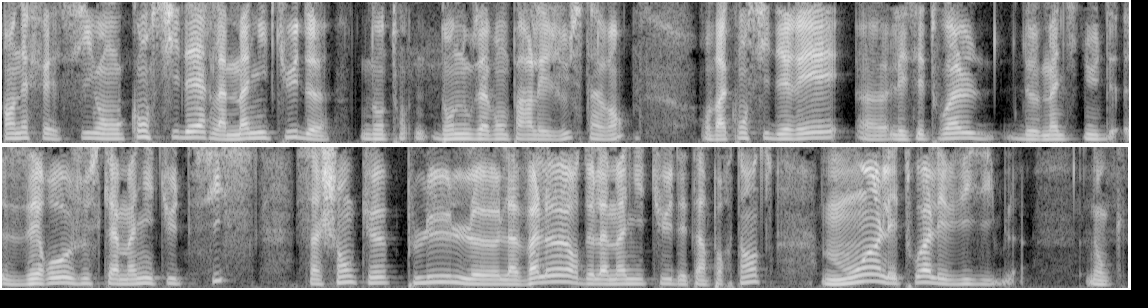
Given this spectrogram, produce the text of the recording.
En effet, si on considère la magnitude dont, dont nous avons parlé juste avant, on va considérer euh, les étoiles de magnitude 0 jusqu'à magnitude 6, sachant que plus la valeur de la magnitude est importante, moins l'étoile est visible. Donc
